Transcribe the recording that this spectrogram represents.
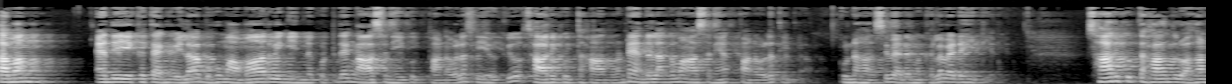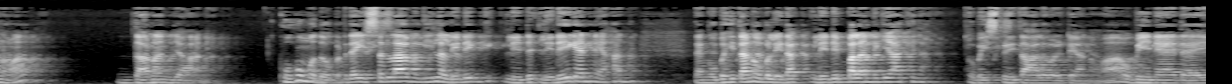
තමන් ඇද ඒක තැන් වෙලා බොහොම අමාරුවෙන් ඉන්නකොට දැන් ආසනයකුත් පනවල සයකයෝ සාරිකුත්ත හාමුදුරන්ට ඇඳ ළඟම ආසනයක් පනවල තිබ උන්වහන්සේ වැඩම කරලා වැඩ හිටිය. සාරිකුත්ත හාන්දුරු අහනවා දනංජානය කොහොමද ඔබට? දැ ඉස්සරලාම ගිහිලා ලෙඩෙක් ලෙඩේ ගැන්න අහන්න. දැන් ඔබ හිතන්න ඔබ ලෙඩක් ලෙඩෙක් බලන්න ගයා කියලා. ඔබ ස්ප්‍රීතාලවලට යනවා. ඔබේ නෑදැයි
